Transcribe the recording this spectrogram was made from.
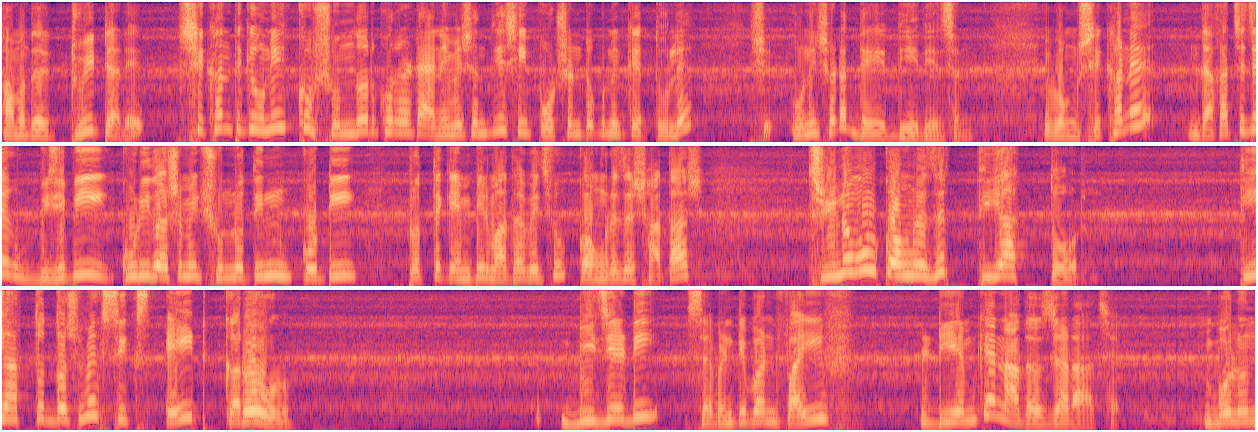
আমাদের টুইটারে সেখান থেকে উনি খুব সুন্দর করে একটা অ্যানিমেশন দিয়ে সেই পোর্শনটুকুনিকে তুলে উনি সেটা দিয়ে দিয়েছেন। এবং সেখানে দেখাচ্ছে যে বিজেপি কুড়ি দশমিক শূন্য তিন কোটি প্রত্যেক এমপির মাথা পিছু কংগ্রেসের সাতাশ, তৃণমূল কংগ্রেসের তিয়াত্তর। তিয়াত্তর দশমিক six eight crore BJD seventy point five DMK and others যারা আছে। বলুন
